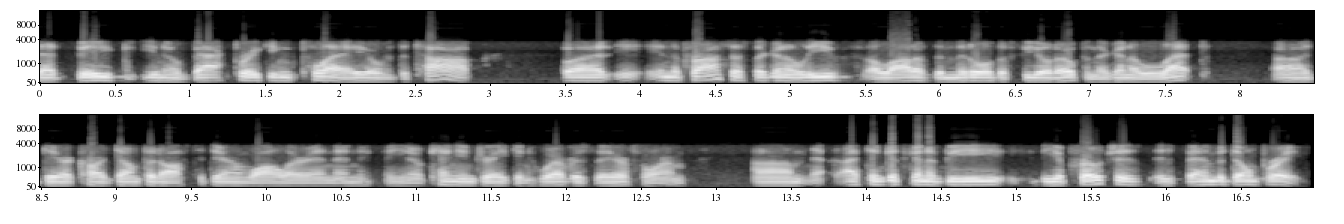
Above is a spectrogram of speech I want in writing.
that big, you know, backbreaking play over the top, but in the process, they're going to leave a lot of the middle of the field open. They're going to let uh, Derek Carr dump it off to Darren Waller and and you know Kenyan Drake and whoever's there for him. Um, I think it's going to be the approach is, is bend but don't break,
